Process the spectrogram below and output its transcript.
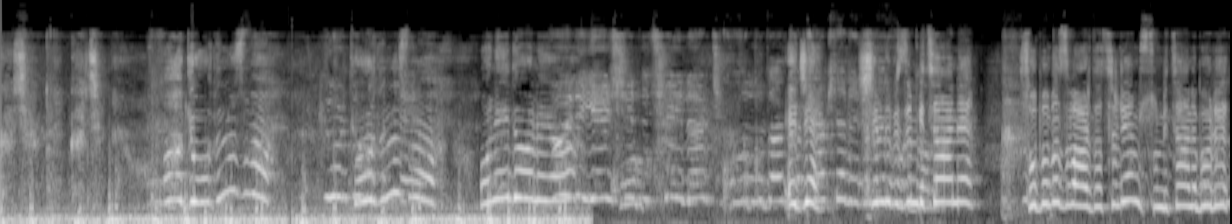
Kaç, kaç. Aa gördünüz mü? Gördünüz mü? O neydi öyle ya? Böyle yeşil şeyler. Okuldan Ece, şimdi bizim bir tane sopamız vardı hatırlıyor musun? Bir tane böyle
